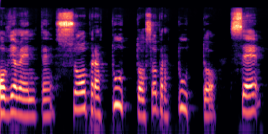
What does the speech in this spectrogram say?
Ovviamente, soprattutto, soprattutto se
